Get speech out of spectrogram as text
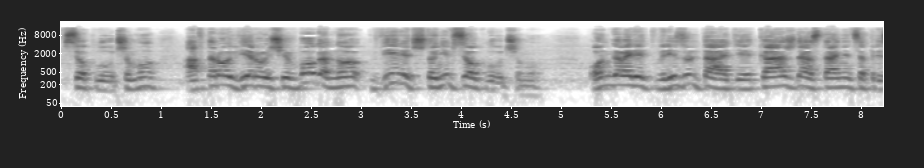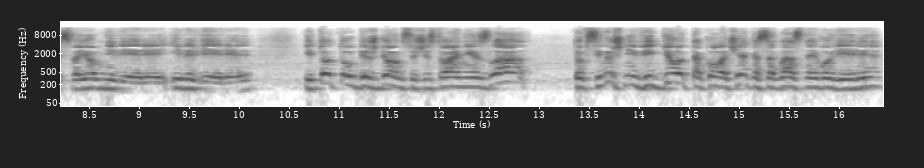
все к лучшему, а второй верующий в Бога, но верит, что не все к лучшему. Он говорит, в результате каждый останется при своем неверии или вере. И тот, кто убежден в существовании зла, то Всевышний ведет такого человека согласно его вере,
